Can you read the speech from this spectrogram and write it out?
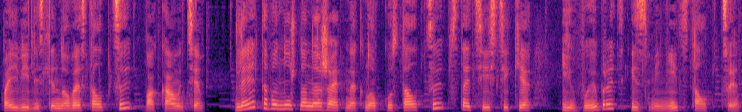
появились ли новые столбцы в аккаунте. Для этого нужно нажать на кнопку «Столбцы» в статистике и выбрать «Изменить столбцы».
